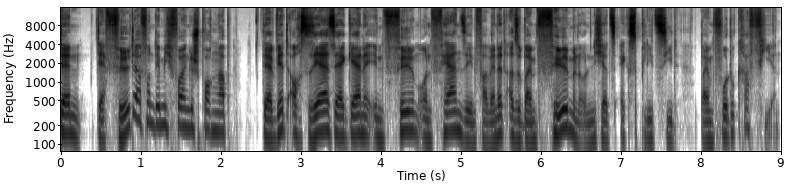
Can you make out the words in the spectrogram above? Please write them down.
Denn der Filter, von dem ich vorhin gesprochen habe, der wird auch sehr, sehr gerne in Film und Fernsehen verwendet, also beim Filmen und nicht jetzt explizit beim Fotografieren.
